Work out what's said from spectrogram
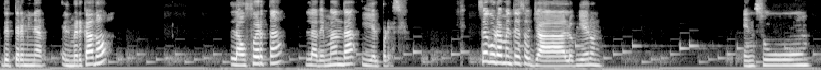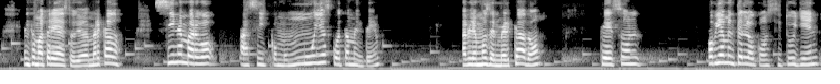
determinar el mercado, la oferta, la demanda y el precio. Seguramente eso ya lo vieron en su, en su materia de estudio de mercado. Sin embargo, así como muy escuetamente, hablemos del mercado, que son, obviamente lo constituyen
